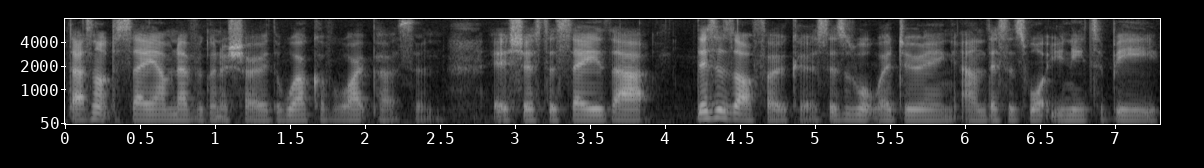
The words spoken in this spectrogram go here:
that's not to say I'm never going to show the work of a white person. It's just to say that this is our focus, this is what we're doing, and this is what you need to be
